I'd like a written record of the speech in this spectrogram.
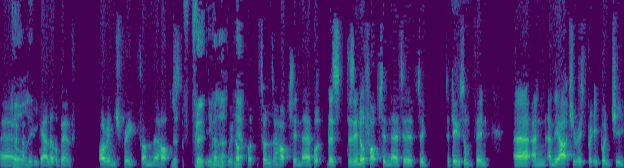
Uh, totally. I think you get a little bit of orange fruit from the hops. The fruit, you know, we've not yeah. put tons of hops in there, but there's there's enough hops in there to to to do something. Uh, and and the archer is pretty punchy.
